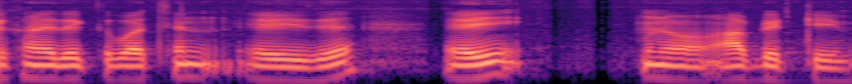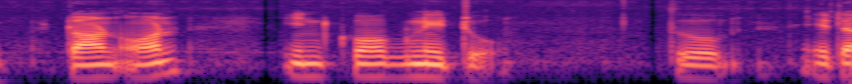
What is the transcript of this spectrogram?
এখানে দেখতে পাচ্ছেন এই যে, এই আপডেটটি টার্ন অন ইনকগনিটো তো এটা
